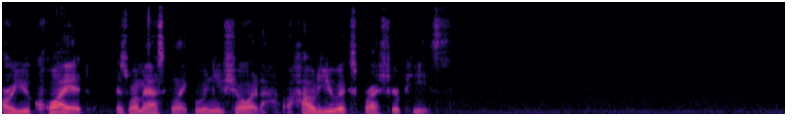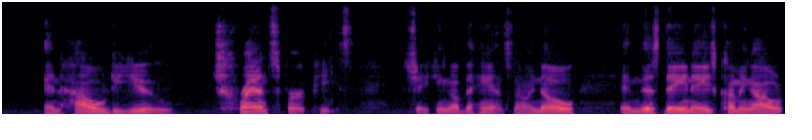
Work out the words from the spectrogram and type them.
Are you quiet, is what I'm asking, like when you show it? How do you express your peace? And how do you transfer peace? Shaking of the hands. Now I know in this day and age coming out,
